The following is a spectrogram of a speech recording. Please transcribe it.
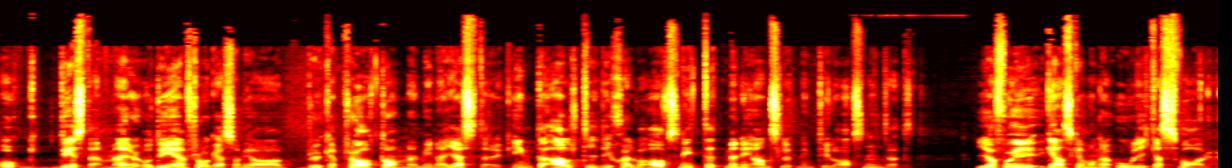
Och det stämmer och det är en fråga som jag brukar prata om med mina gäster. Inte alltid i själva avsnittet men i anslutning till avsnittet. Mm. Jag får ju ganska många olika svar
